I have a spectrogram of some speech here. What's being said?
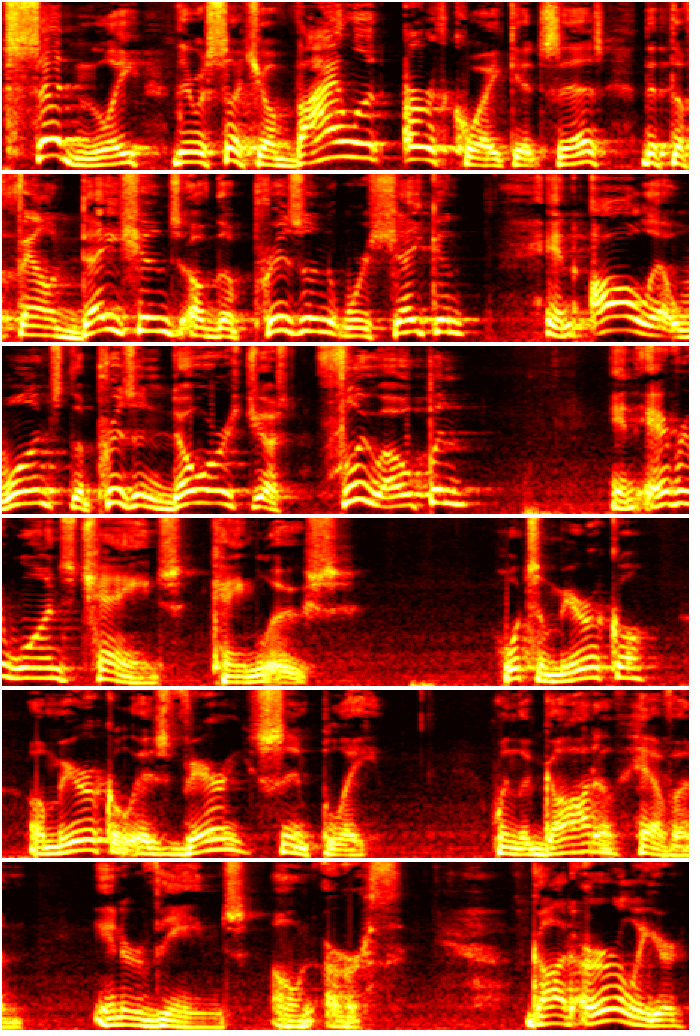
Suddenly, there was such a violent earthquake, it says, that the foundations of the prison were shaken, and all at once the prison doors just flew open, and everyone's chains came loose. What's a miracle? A miracle is very simply when the God of heaven intervenes on earth. God earlier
